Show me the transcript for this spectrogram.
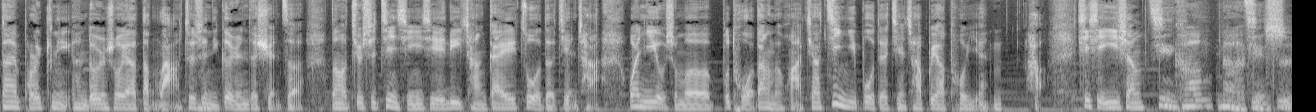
当然 polyclinic 很多人说要等啦，这是你个人的选择，然后就是进行一些立场该做的检查，万一有什么不妥当的话，就要进一步的检查，不要拖延。嗯，好，谢谢医生。健康那件事。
